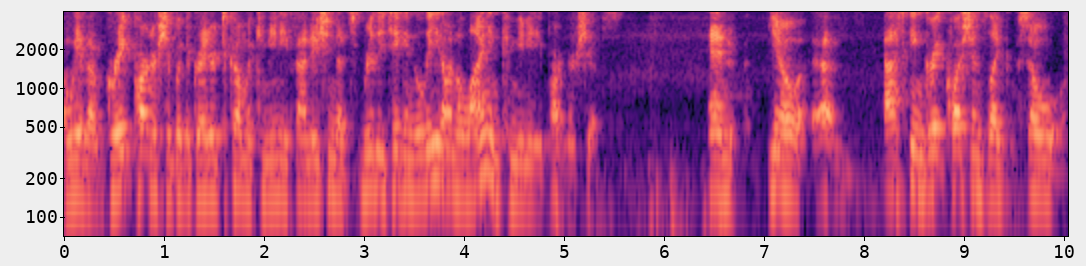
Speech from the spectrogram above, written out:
Uh, we have a great partnership with the Greater Tacoma Community Foundation that's really taking the lead on aligning community partnerships and you know um, asking great questions like so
